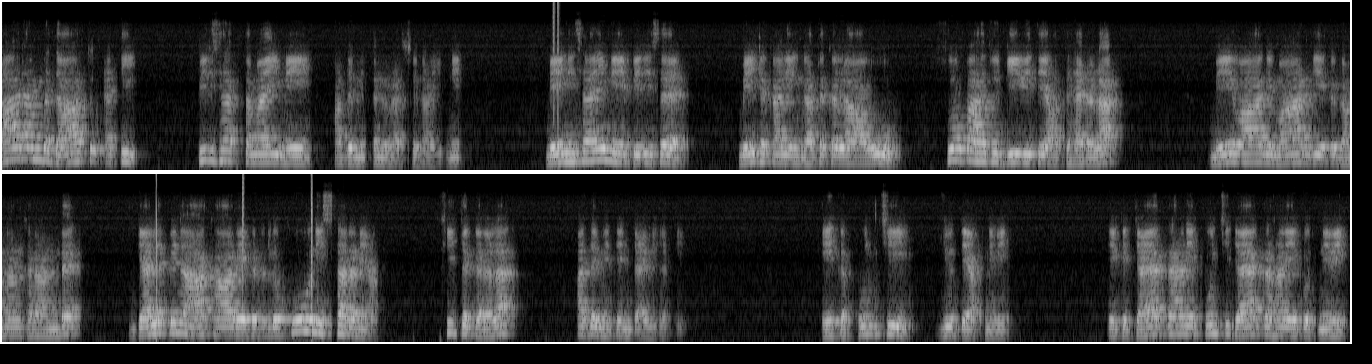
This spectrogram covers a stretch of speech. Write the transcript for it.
ආරම්භ ධාතු ඇති පිරිසක් තමයි මේ අද මෙතන රැස් වෙලා ඉන්නේ මේ නිසයි මේ පිරිස මේට කලින් ගත කළා වූ සුවපහසු ජීවිතය අතහැරලා මේ වාගේ මාර්ගයක ගමන් කරන්ඩ ගැළපෙන ආකාරයකට ලොකු නිස්සරණයක් සිද්ධ කරලා අද මෙතෙන්ට ඇවිල්ලා ඒක පුංචි යුද්ධයක් නෙවෙයි. ඒක ජයග්‍රහණේ පුංචි ජයග්‍රහණයකුත් නෙවෙයි.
